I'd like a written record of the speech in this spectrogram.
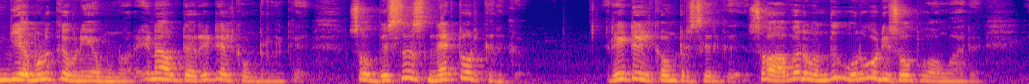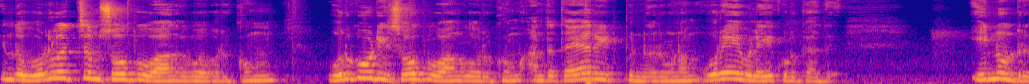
இந்தியா முழுக்க விநியோகம் பண்ணுவார். ஏன்னா அவர்கிட்ட ரீட்டைல் கவுண்டர் இருக்குது ஸோ பிஸ்னஸ் நெட்வொர்க் இருக்குது ரீட்டைல் கவுண்டர்ஸ் இருக்குது ஸோ அவர் வந்து ஒரு கோடி சோப்பு வாங்குவார். இந்த ஒரு லட்சம் சோப்பு வாங்குபவருக்கும் ஒரு கோடி சோப்பு வாங்குவோருக்கும் அந்த தயாரிப்பு நிறுவனம் ஒரே விலையை கொடுக்காது. இன்னொன்று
